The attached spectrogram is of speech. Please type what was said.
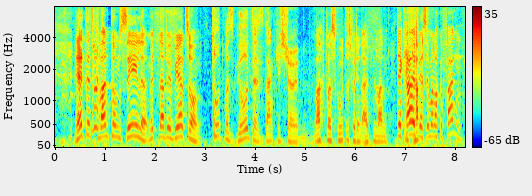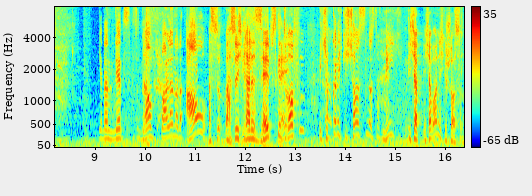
Rettet Quantums Seele mit einer Bewertung. Tut was Gutes, Dankeschön. Macht was Gutes für den alten Mann. Der Greif, er ist immer noch gefangen. Ja, dann jetzt draufballern oder... Au! Hast du, hast du dich gerade selbst Hey. getroffen? Ich habe gar nicht geschossen, das ist auf mich. Ich hab, ich hab auch nicht geschossen.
